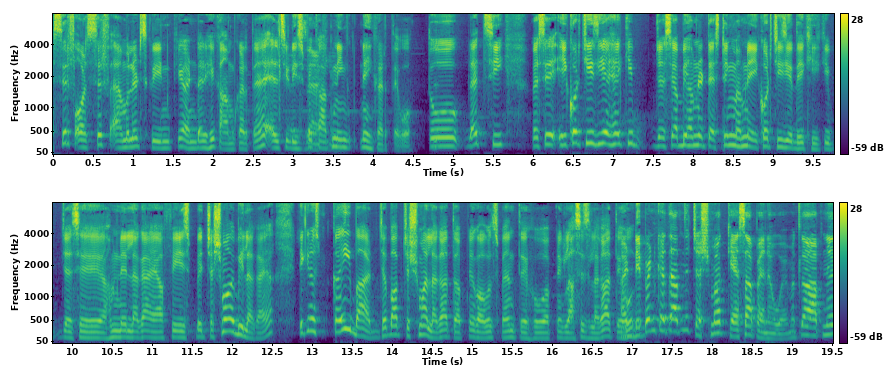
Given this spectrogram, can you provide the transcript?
सिर्फ़ और सिर्फ़ एमुलेट स्क्रीन के अंडर ही काम करते हैं। एल सी पे काम नहीं, नहीं करते वो। तो लेट्स सी वैसे एक और चीज़ ये है कि जैसे अभी हमने टेस्टिंग में हमने एक और चीज़ ये देखी कि जैसे हमने लगाया फेस पे चश्मा भी लगाया लेकिन उस कई बार जब आप चश्मा लगाते हो अपने गॉगल्स पहनते हो अपने ग्लासेस लगाते हो डिपेंड करता है आपने चश्मा कैसा पहना हुआ है। मतलब आपने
